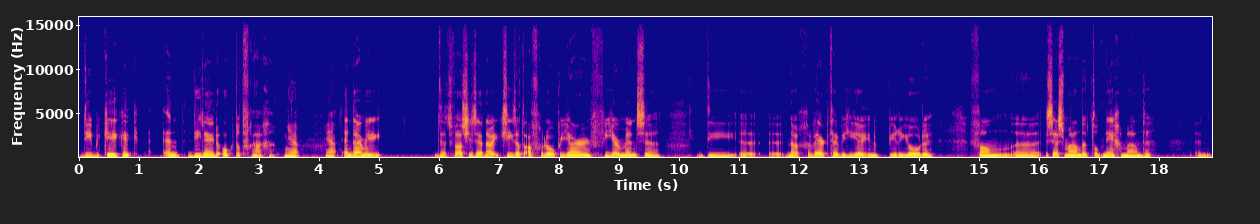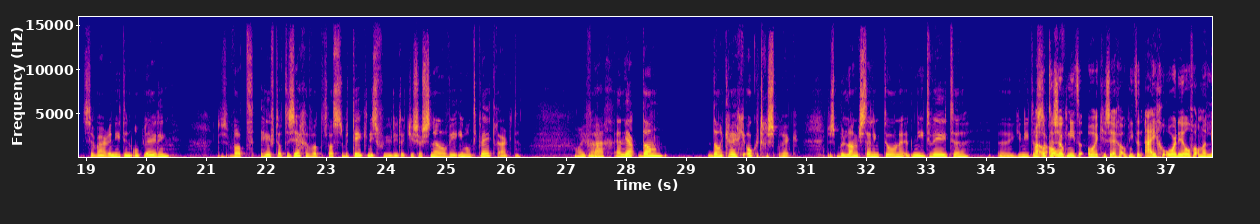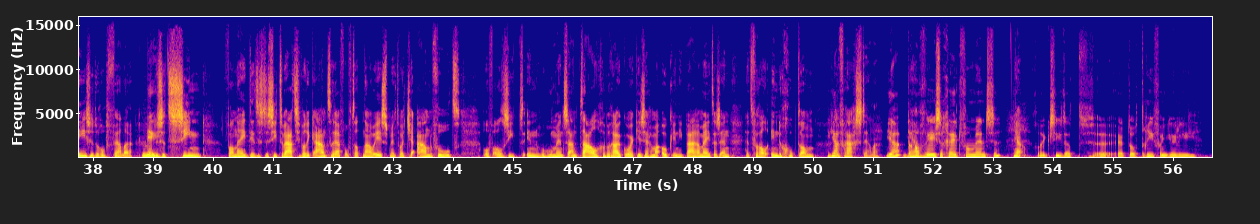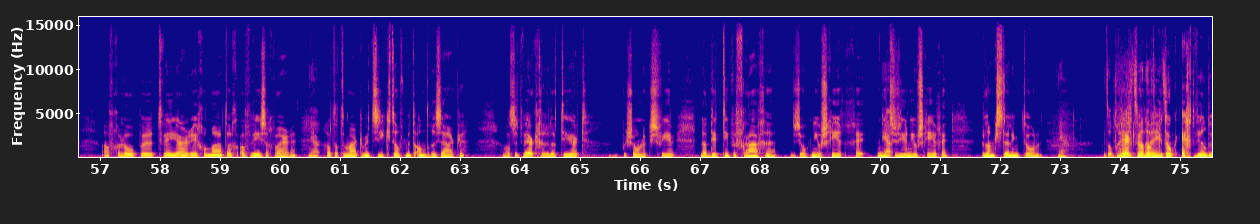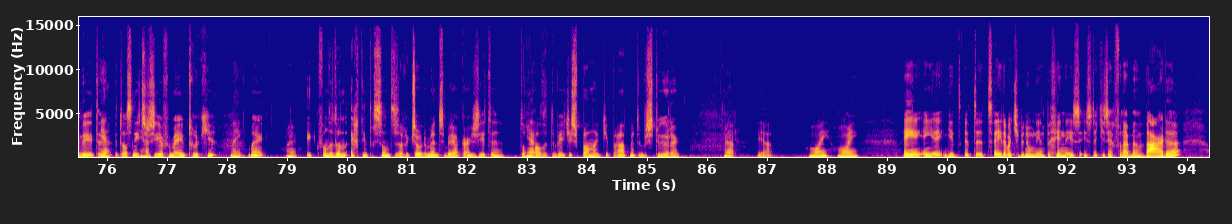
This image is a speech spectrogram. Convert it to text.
die bekeek ik. En die leiden ook tot vragen. Ja, ja, En daarmee, dat, als je zegt, nou, ik zie dat de afgelopen jaar vier mensen die eh, eh, nou, gewerkt hebben hier in een periode van eh, zes maanden tot negen maanden. En ze waren niet in opleiding. Dus wat heeft dat te zeggen? Wat was de betekenis voor jullie dat je zo snel weer iemand kwijtraakte? mooie Nou, vraag. en ja. dan, dan krijg je ook het gesprek. Dus belangstelling tonen, het niet weten. eh, je niet als Maar ook dus al- ook niet, hoor ik je zeggen, ook niet een eigen oordeel of analyse erop vellen. Nee, Dus het zien van, hey, dit is de situatie wat ik aantref. Of dat nou is met wat je aanvoelt, of al ziet in hoe mensen aan taal gebruiken, hoor ik je zeggen, maar ook in die parameters. En het vooral in de groep dan ja, de vraag stellen. ja, de Ja. afwezigheid van mensen. Ja. Goh, ik zie dat eh, er toch drie van jullie afgelopen twee jaar regelmatig afwezig waren. Ja, Had dat te maken met ziekte of met andere zaken? Was het werk gerelateerd? De persoonlijke sfeer? Nou, dit type vragen, dus ook nieuwsgierigheid, niet Ja. zozeer nieuwsgierigheid, belangstelling tonen. het Het oprecht wel dat ik het ook echt wilde weten. Ja. Het was niet Ja. zozeer voor mij een trucje, Nee, maar Nee. ik vond het dan echt interessant. Dan zag ik zo de mensen bij elkaar zitten. Toch Ja. altijd een beetje spannend. Je praat met een bestuurder. Ja. Ja, mooi, mooi. En, en je, je- het, het tweede wat je benoemde in het begin is, is dat je zegt vanuit mijn waarden.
